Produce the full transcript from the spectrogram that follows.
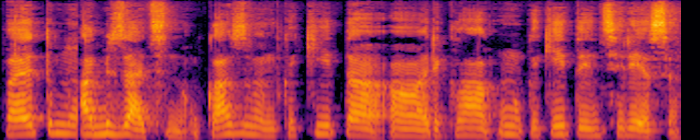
поэтому обязательно указываем какие-то э, реклам, ну, какие-то интересы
